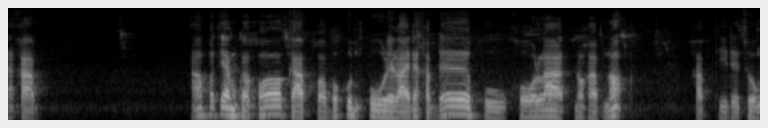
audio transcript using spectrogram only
นะครับเอาพ่อแต้มก็ขอกราบขอบพระคุณปูหลายๆนะครับ เด้อปูโคราชเนาะครับเนาะครับที่ได้ส่ง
